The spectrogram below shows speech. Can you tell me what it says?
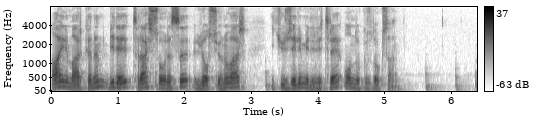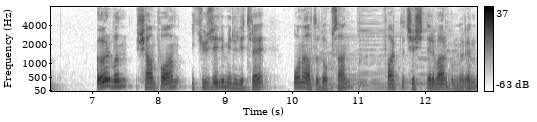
Aynı markanın bir de tıraş sonrası losyonu var 250 mililitre 19.90 Urban şampuan 250 mililitre 16.90 Farklı çeşitleri var bunların.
